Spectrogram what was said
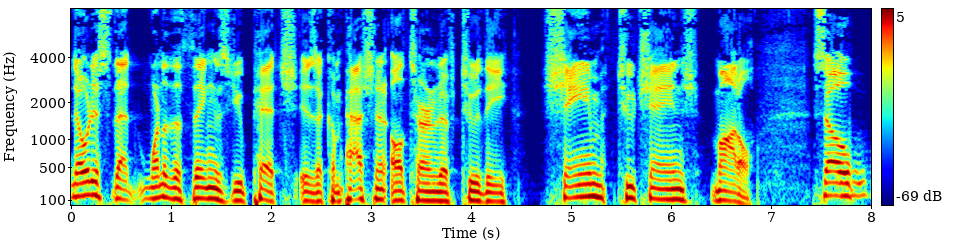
noticed that one of the things you pitch is a compassionate alternative to the shame to change model. So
